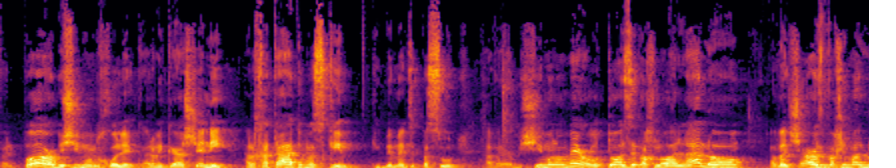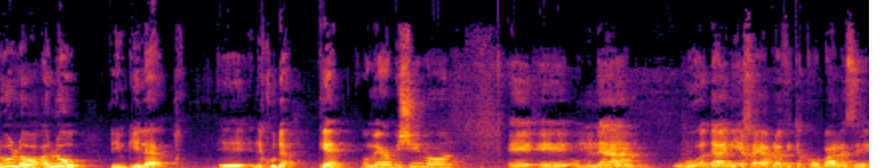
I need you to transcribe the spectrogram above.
אבל פה רבי שמעון חולק, על המקרה השני, על חטאת הוא מסכים, כי באמת זה פסול. אבל רבי שמעון אומר, אותו הזבח לא עלה לו, אבל שאר הזבחים עלו לו, עלו. ואם גילח, אה, נקודה, כן? אומר רבי שמעון, אה, אה, אמנם הוא עדיין יהיה חייב להביא את הקורבן הזה,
